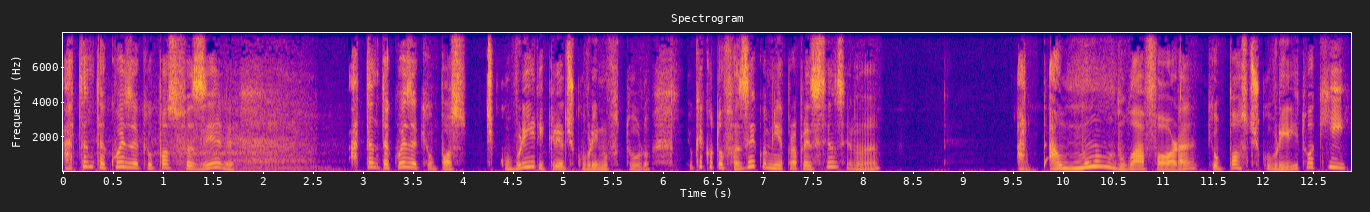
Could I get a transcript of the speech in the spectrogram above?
Há tanta coisa que eu posso fazer. Há tanta coisa que eu posso descobrir e querer descobrir no futuro. E o que é que eu estou a fazer com a minha própria existência, não é? Há, há um mundo lá fora que eu posso descobrir e estou aqui.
